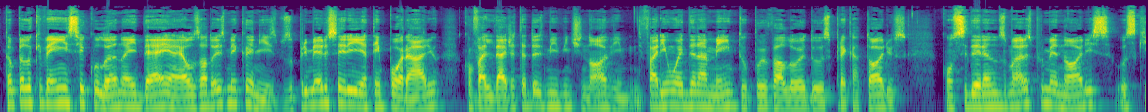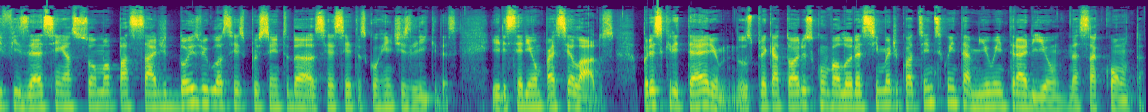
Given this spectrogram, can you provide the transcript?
Então, pelo que vem circulando, a ideia é usar dois mecanismos. O primeiro seria seria temporário, com validade até 2029, e faria um ordenamento por valor dos precatórios, considerando os maiores pormenores os que fizessem a soma passar de 2,6% das receitas correntes líquidas, e eles seriam parcelados. Por esse critério, os precatórios com valor acima de 450 mil entrariam nessa conta.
